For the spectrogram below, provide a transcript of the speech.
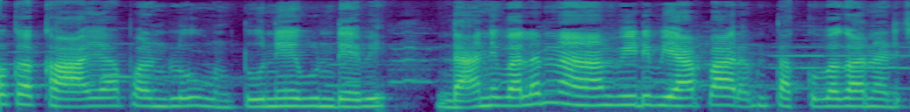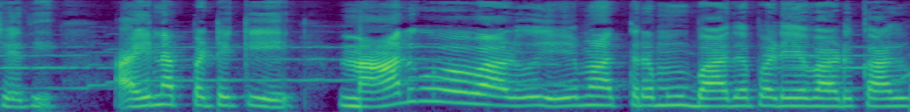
ఒక కాయ పండ్లు ఉంటూనే ఉండేవి. దాని వలన వీడి వ్యాపారం తక్కువగా నడిచేది. అయినప్పటికీ నాలుగవ వాడు ఏమాత్రము బాధపడేవాడు కాదు.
